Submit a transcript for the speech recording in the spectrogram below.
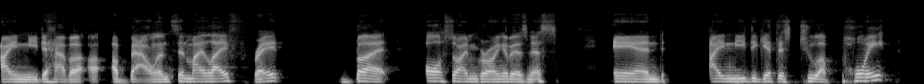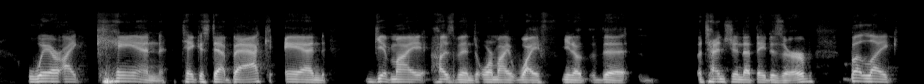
I need to have a, a, a balance in my life, right? But also, I'm growing a business, and I need to get this to a point where I can take a step back and give my husband or my wife, you know, the attention that they deserve. But like,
